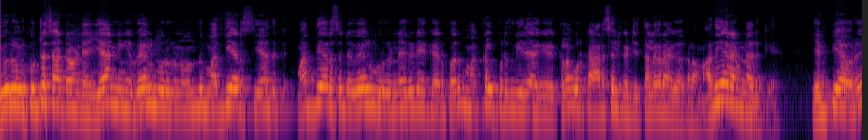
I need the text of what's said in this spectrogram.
இவர்கள் குற்றச்சாட்ட வேண்டிய ஏன் நீங்கள் வேல்முருகன் வந்து மத்திய அரசு அதுக்கு மத்திய அரசிட்ட வேல்முருகன் நேரடியாக கேட்பாரு மக்கள் பிரதிநிதியாக கேட்கலாம் ஒரு அரசியல் கட்சி தலைவராக கேட்கலாம். அதிகாரம் என்ன இருக்கு? எம்பி அவர்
